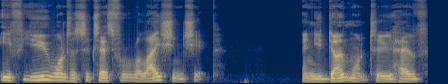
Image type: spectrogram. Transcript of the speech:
if you want a successful relationship and you don't want to have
